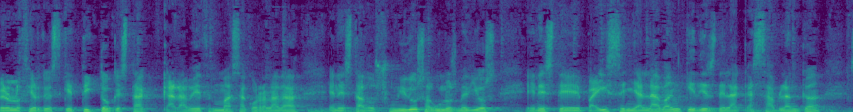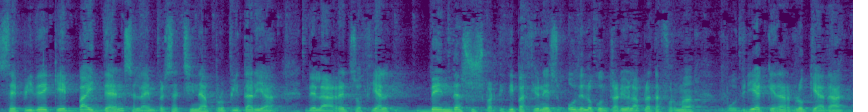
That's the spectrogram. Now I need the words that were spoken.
Pero lo cierto es que TikTok está cada vez más acorralada en Estados Unidos. Algunos medios en este país señalaban que desde la Casa Blanca se pide que ByteDance, la empresa china propietaria de la red social, venda sus participaciones o de lo contrario la plataforma podría quedar bloqueada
